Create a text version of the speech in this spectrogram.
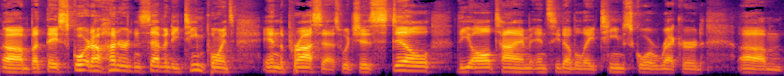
Um, but they scored 170 team points in the process, which is still the all time NCAA team score record. Um,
